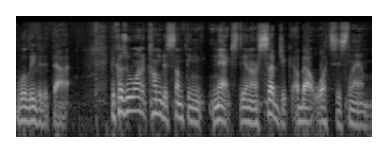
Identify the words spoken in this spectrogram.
We'll leave it at that. Because we want to come to something next in our subject about what's Islam.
